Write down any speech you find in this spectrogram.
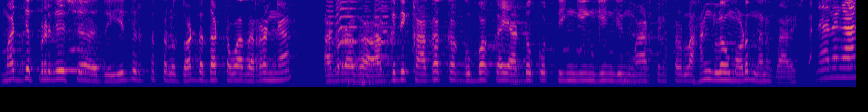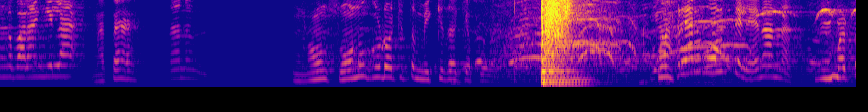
ಮಧ್ಯಪ್ರದೇಶ ಅದು ಇದು ಇರ್ತೈತಲ್ಲ ದೊಡ್ಡ ದಟ್ಟವಾದ ಅರಣ್ಯ ಅದ್ರಾಗ ಅಗದಿ ಕಾಗಕ್ಕ ಗುಬ್ಬಕ್ಕ ಅಡ್ಡು ಕೂತ್ ಹಿಂಗ್ ಹಿಂಗ್ ಹಿಂಗ್ ಹಿಂಗ್ ಮಾಡ್ತಿರ್ತಾರಲ್ಲ ಹಂಗ್ ಲವ್ ಮಾಡೋದು ನನಗೆ ಭಾಳ ಇಷ್ಟ. ನನಗೆ ಹಂಗೆ ಬರಂಗಿಲ್ಲ. ಮತ್ತೆ? ನಾನು ಅವ್ನು ಸೋನು ಗುಡೋಕಿಂತ ಮಿಕ್ಕಿದಾಕ್ಯಪ್ಪ. ಯಾರ್ಯಾರು ಹೋಲಿಸ್ತಿಲ್ಲ ನನ್ನ ಮತ್ತ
